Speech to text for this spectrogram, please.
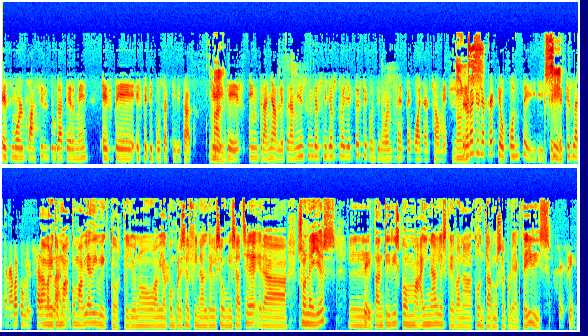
és molt fàcil dur a terme este, este tipus d'activitat, que, Val. que és entranyable. Per a mi és un dels millors projectes que continuem fent en guany al Jaume. Doncs- Però ara jo ja crec que ho conte Iris, que Sí. crec que és la que anava a començar a, A veure, parlar. com, a- com havia dit Víctor, que jo no havia comprès el final del seu missatge, era... són elles, Sí. tant Iris com Aina, les que van a contar-nos el projecte. Iris, Sí, sí.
